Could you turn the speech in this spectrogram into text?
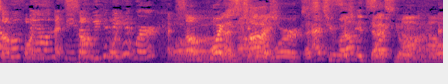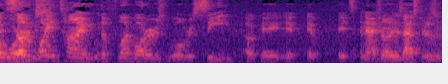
some point, at female. some we can point, make it work. at Uh, some point in time, works. That's At too much insight That's going not on. how At some point in time, the floodwaters will recede. Okay, it, it it's a natural disaster doesn't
